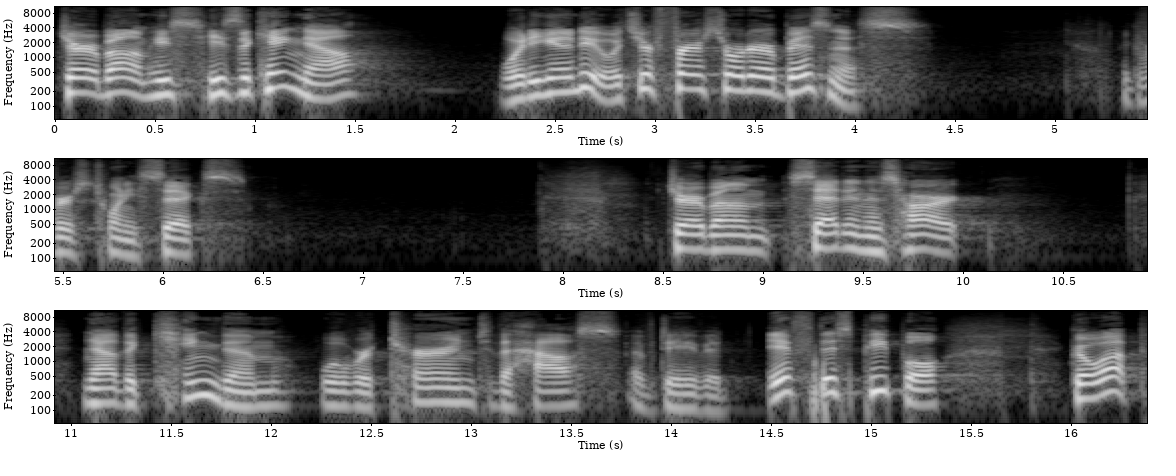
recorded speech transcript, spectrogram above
Jeroboam, he's, he's the king now. What are you going to do? What's your first order of business? Look at verse 26. Jeroboam said in his heart, Now the kingdom will return to the house of David. If this people go up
